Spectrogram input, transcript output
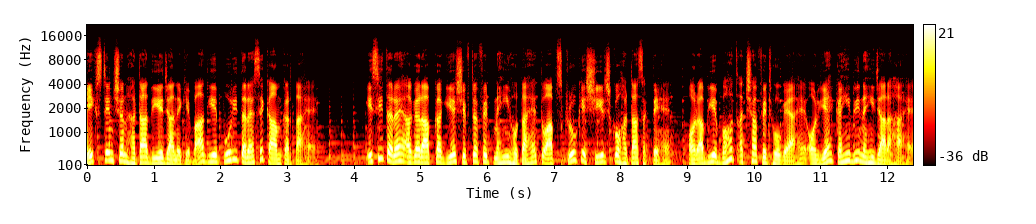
एक्सटेंशन हटा दिए जाने के बाद ये पूरी तरह से काम करता है। इसी तरह अगर आपका गियर शिफ्टर फिट नहीं होता है तो आप स्क्रू के शीर्ष को हटा सकते हैं, और अब ये बहुत अच्छा फिट हो गया है और यह कहीं भी नहीं जा रहा है।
